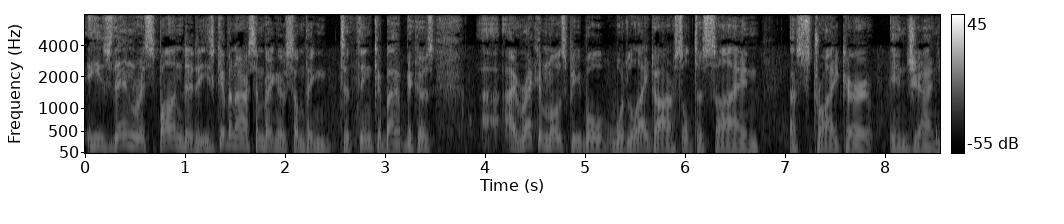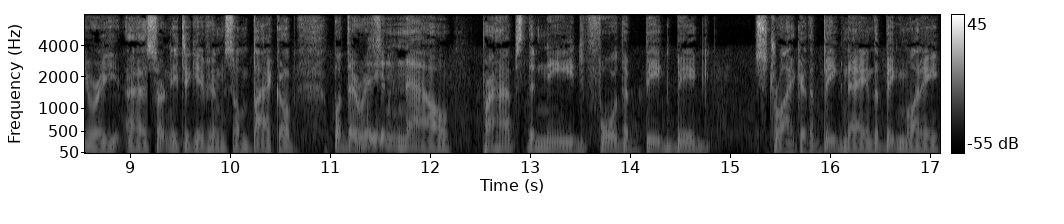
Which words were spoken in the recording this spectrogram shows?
he's then responded. He's given Arsene Wenger something to think about because uh, I reckon most people would like Arsenal to sign a striker in January, uh, certainly to give him some backup. But there not now perhaps the need for the big, big striker, the big name, the big money.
